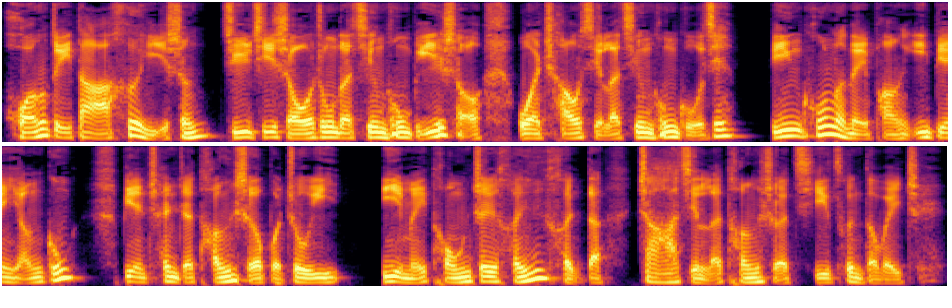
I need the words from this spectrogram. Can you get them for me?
黄队大喝一声，举起手中的青铜匕首。我抄起了青铜古剑，冰空了那旁一边佯攻，便趁着藤蛇不注意，一枚铜针狠狠的扎进了藤蛇七寸的位置。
